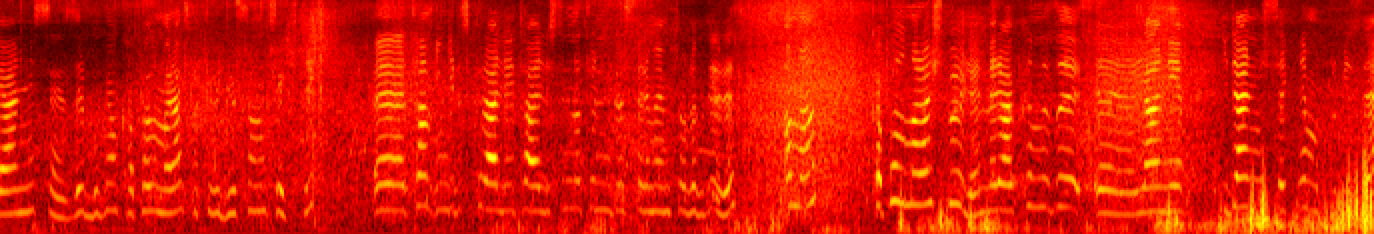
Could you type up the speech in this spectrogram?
Beğenmişsinizdir. Bugün Kapalı Maraş 2 videosunu çektik. Ee, tam İngiliz Kraliyet ailesinin otelini gösterememiş olabiliriz. Ama Kapalı Maraş böyle. Merakınızı e, yani gidermişsek ne mutlu bize.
